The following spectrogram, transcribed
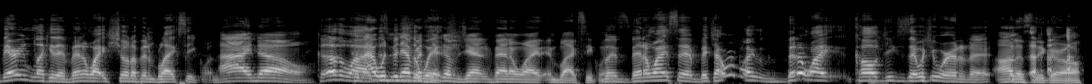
very lucky that Vanna White showed up in black sequins. I know. Because otherwise, I would never think of Jan- Vanna White in black sequins. But. Vanna White said, "Bitch, I wear black." Vanna White called Jinkx and said, "What you wearing today?" Honestly, girl.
